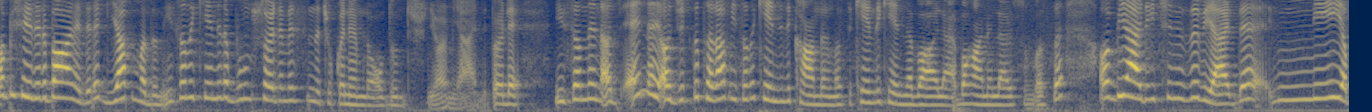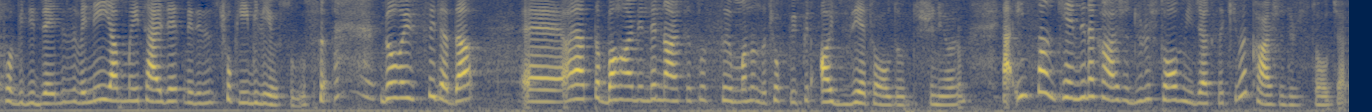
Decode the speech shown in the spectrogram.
Ama bir şeyleri bahane ederek yapmadın. İnsanın kendine bunu söylemesinin de çok önemli olduğunu düşünüyorum yani. Böyle insanın en, ac- en acıklı taraf insanı kendini kandırması. Kendi kendine bahaneler, bahaneler sunması. Ama bir yerde içinizde bir yerde neyi yapabileceğinizi ve neyi yapmayı tercih etmediğinizi çok iyi biliyorsunuz. Dolayısıyla da e, hayatta bahanelerin arkasına sığmanın da çok büyük bir acziyet olduğunu düşünüyorum. Ya insan kendine karşı dürüst olmayacaksa kime karşı dürüst olacak?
